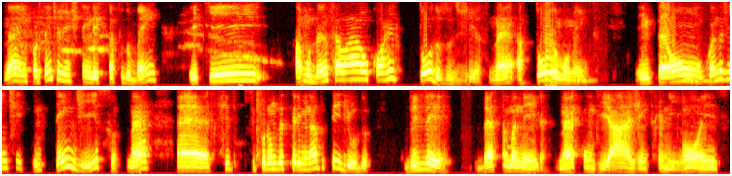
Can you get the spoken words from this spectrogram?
né? É importante a gente entender que tá tudo bem e que a mudança ela ocorre todos os dias, né? A todo momento. Então, quando a gente entende isso, né? É, se, se por um determinado período viver desta maneira, né, com viagens, reuniões,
